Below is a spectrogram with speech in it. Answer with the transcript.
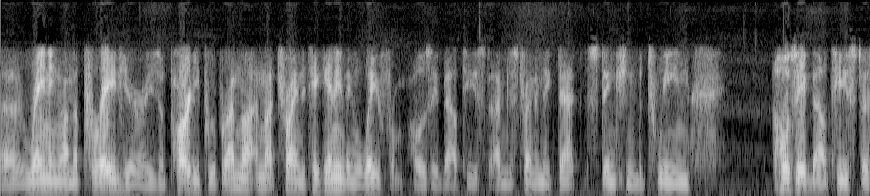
uh, raining on the parade here? He's a party pooper. I'm not. I'm not trying to take anything away from Jose Bautista. I'm just trying to make that distinction between Jose Bautista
